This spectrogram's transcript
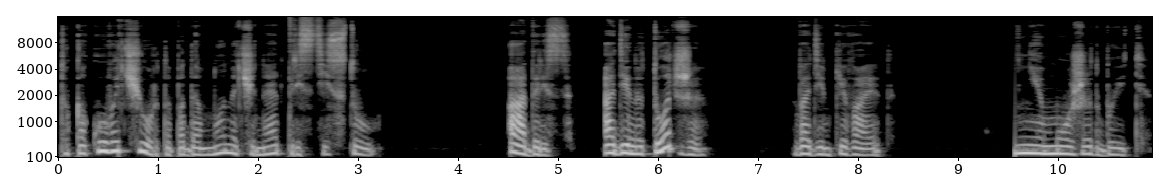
то какого черта подо мной начинает трястись стул? Адрес один и тот же? Вадим кивает. Не может быть.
